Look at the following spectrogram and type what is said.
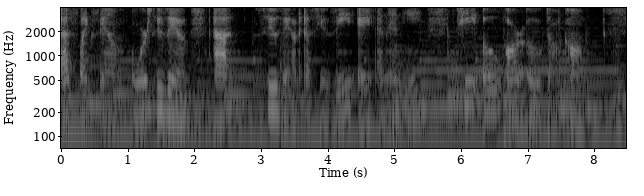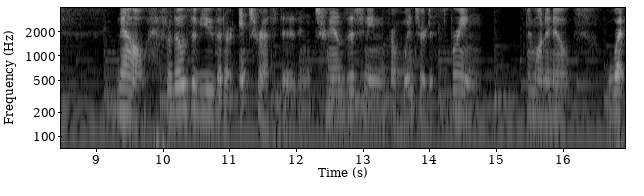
S like Sam or Suzanne at Suzanne, S U Z A Now, for those of you that are interested in transitioning from winter to spring and want to know what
